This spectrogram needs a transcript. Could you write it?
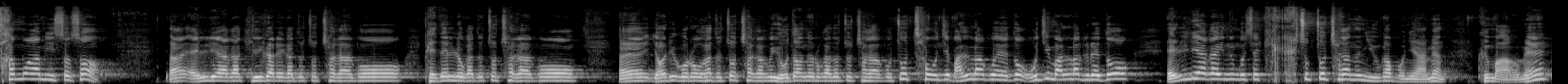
사모함이 있어서 아, 엘리야가 길갈에 가도 쫓아가고 베델로 가도 쫓아가고 에, 여리고로 가도 쫓아가고 요단으로 가도 쫓아가고 쫓아오지 말라고 해도 오지 말라 그래도 엘리야가 있는 곳에 계속 쫓아가는 이유가 뭐냐하면 그 마음에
